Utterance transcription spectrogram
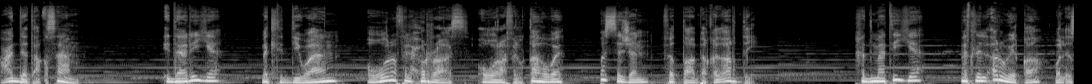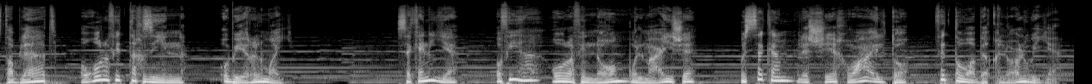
عدة أقسام. إدارية مثل الديوان وغرف الحراس وغرف القهوة والسجن في الطابق الأرضي. خدماتية مثل الأروقة والإسطبلات وغرف التخزين وبير المي. سكنية وفيها غرف النوم والمعيشة والسكن للشيخ وعائلته في الطوابق العلوية.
